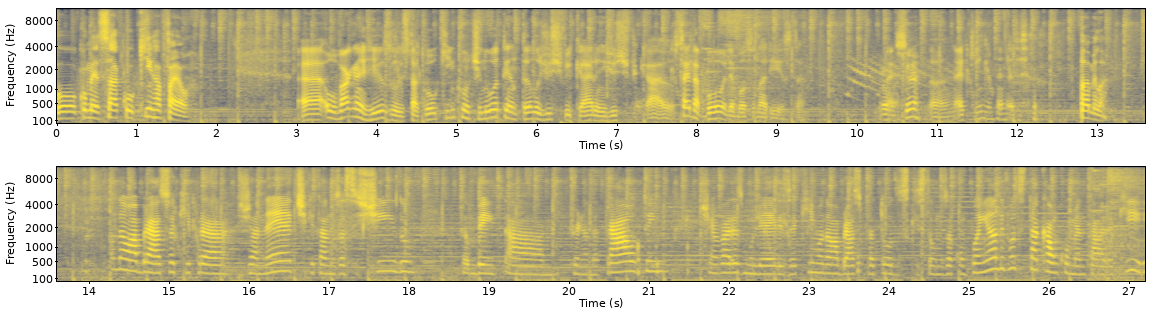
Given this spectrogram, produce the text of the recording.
Vou começar com o Kim Rafael. Uh, o Wagner Rizzo destacou que continua tentando justificar o injustificável. Sai da bolha, bolsonarista. Pra é, você? É Kim, né? Pamela. Mandar um abraço aqui para Janete, que está nos assistindo. Também a Fernanda Trautem. Tinha várias mulheres aqui. Mandar um abraço para todos que estão nos acompanhando. E vou destacar um comentário aqui.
